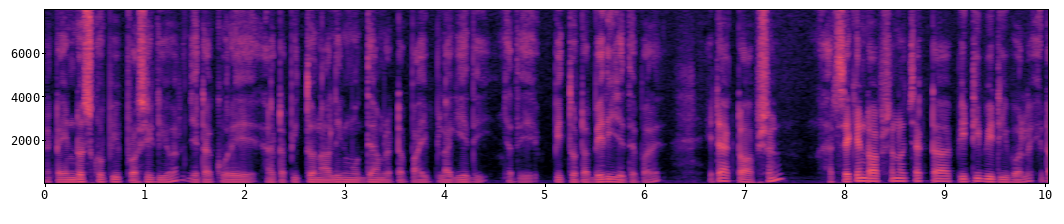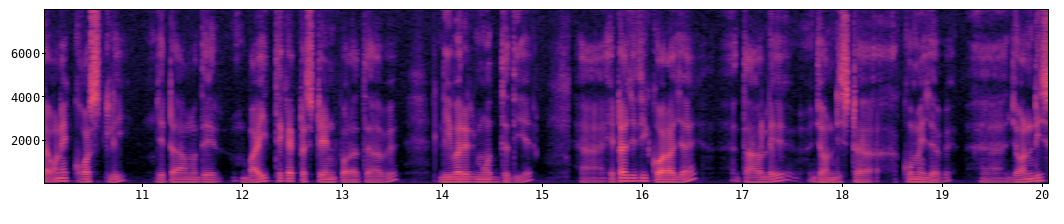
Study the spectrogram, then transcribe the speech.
একটা এন্ডোস্কোপি প্রসিডিওর যেটা করে একটা পিত্তনালীর মধ্যে আমরা একটা পাইপ লাগিয়ে দিই, যাতে পিত্তটা বেরিয়ে যেতে পারে। এটা একটা অপশন আর সেকেন্ড অপশন হচ্ছে একটা পিটিবিডি বলে, এটা অনেক কস্টলি যেটা আমাদের বাইর থেকে একটা স্টেন্ট পরাতে হবে। লিভারের মধ্যে দিয়ে এটা যদি করা যায়, তাহলে জন্ডিসটা কমে যাবে। জন্ডিস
